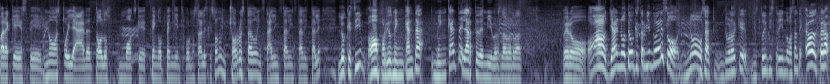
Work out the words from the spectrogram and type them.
para que este no spoilear todos los mods que tengo pendientes por mostrarles que son un chorro estado instale instale instale instale lo que sí oh por dios me encanta me encanta el arte de Miiverse la verdad pero oh ya no tengo que estar viendo eso no o sea de verdad que me estoy distrayendo bastante oh espera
